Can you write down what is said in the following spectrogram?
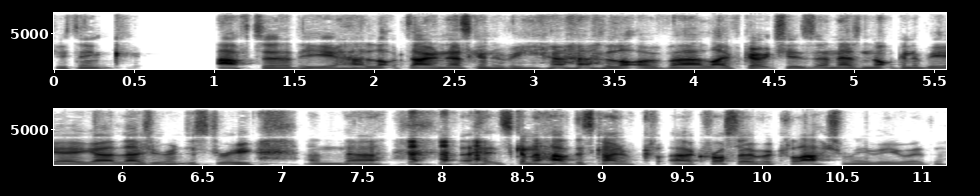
do you think after the uh, lockdown, there's going to be a lot of uh, life coaches, and there's not going to be a uh, leisure industry, and uh, it's going to have this kind of uh, crossover clash, maybe with.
